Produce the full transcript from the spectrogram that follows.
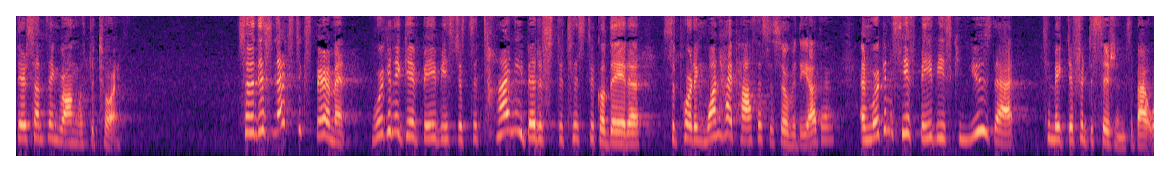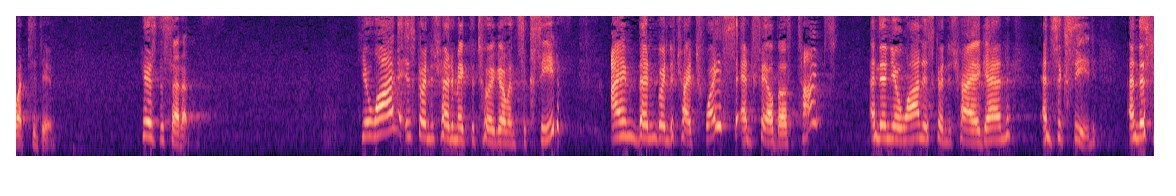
there's something wrong with the toy. So, in this next experiment, we're going to give babies just a tiny bit of statistical data supporting one hypothesis over the other, and we're going to see if babies can use that to make different decisions about what to do. Here's the setup Hyowon is going to try to make the toy go and succeed. I'm then going to try twice and fail both times. And then Hyowon is going to try again and succeed. And this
